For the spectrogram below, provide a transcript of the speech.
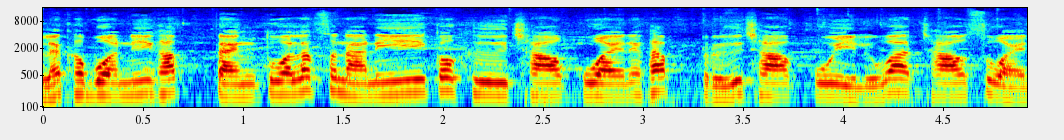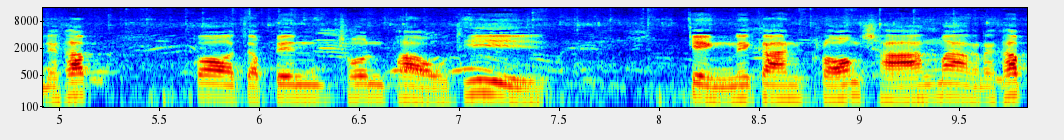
และขบวนนี้ครับแต่งตัวลักษณะนี้ก็คือชาวกวยนะครับ หรือชาวกุยหรือว่าชาวสวยนะครับ ก็จะเป็นชนเผ่าที่ เก่งในการคล้องช้างมากนะครับ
